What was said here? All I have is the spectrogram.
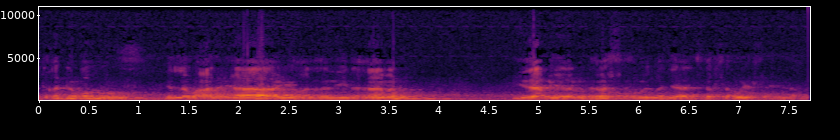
وتقدم قوله جل وعلا يا أيها الذين آمنوا إذا قيل لكم تفسحوا في المجالس فافسحوا يفسح الله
